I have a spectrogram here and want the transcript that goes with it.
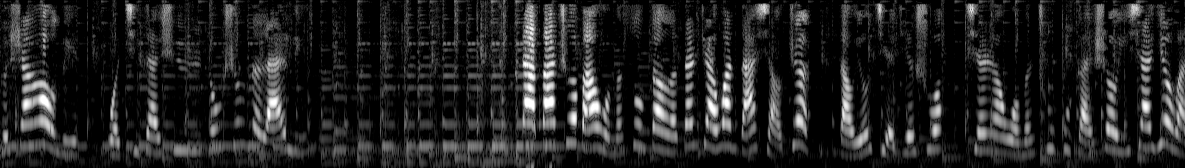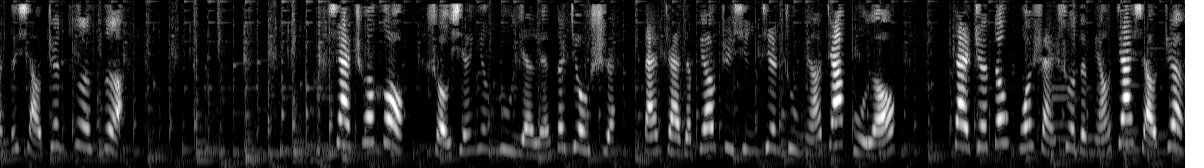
和山坳里，我期待旭日东升的来临。大巴车把我们送到了丹寨万达小镇，导游姐姐说，先让我们初步感受一下夜晚的小镇特色。下车后，首先映入眼帘的就是单寨的标志性建筑苗家鼓楼。在这灯火闪烁的苗家小镇，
